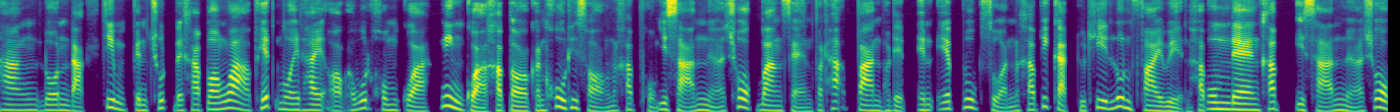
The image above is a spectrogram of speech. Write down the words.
ทางโดนดักจิ้มเป็นชุดเลยครับมองว่าเพชรมวยไทยออกอาวุธคมกว่า นิ่งกว่าครับต่อกันคู่ที่2นะครับผมอีสานเหนือโชคบางแสนปะทะปานพเด็จ NF ลูกสวนนะครับพิกัดอยู่ที่รุ่นไฟเวทครับมุมแดงครับอีสานเหนือโชค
